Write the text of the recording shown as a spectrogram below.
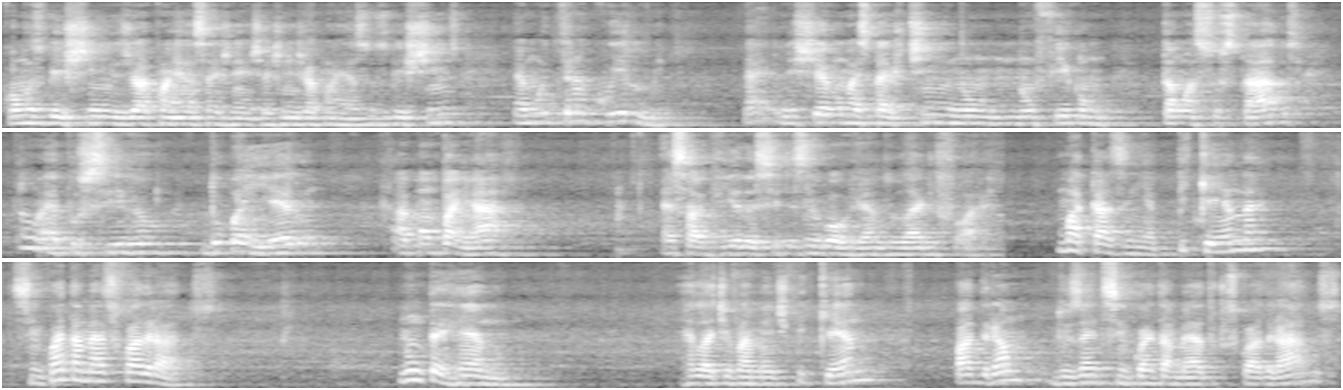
Como os bichinhos já conhecem a gente, a gente já conhece os bichinhos, é muito tranquilo. Né? Eles chegam mais pertinho, não, não ficam tão assustados. Então é possível do banheiro acompanhar essa vida se desenvolvendo lá de fora. Uma casinha pequena, 50 metros quadrados, num terreno relativamente pequeno, padrão 250 metros quadrados,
